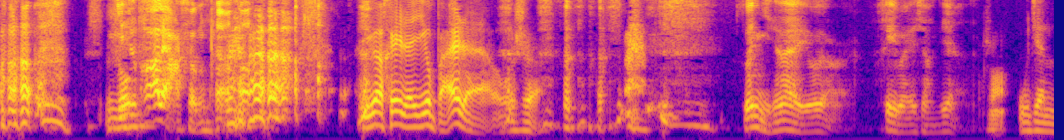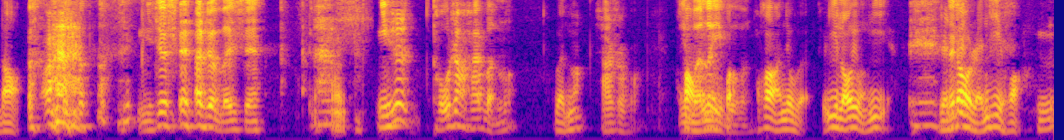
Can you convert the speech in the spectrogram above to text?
你是他俩生的，一个黑人一个白人，我是 所以你现在有点黑白相间。是吧？无间道，你这身上这纹身，你是头上还纹吗？纹吗？啥时候？你画了一部分画，。完就纹，一劳永逸，人造人计划。嗯，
